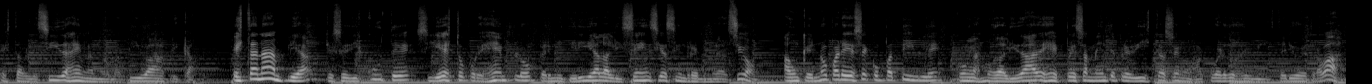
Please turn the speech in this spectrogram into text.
establecidas en la normativa aplicable. Es tan amplia que se discute si esto, por ejemplo, permitiría la licencia sin remuneración, aunque no parece compatible con las modalidades expresamente previstas en los acuerdos del Ministerio de Trabajo.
